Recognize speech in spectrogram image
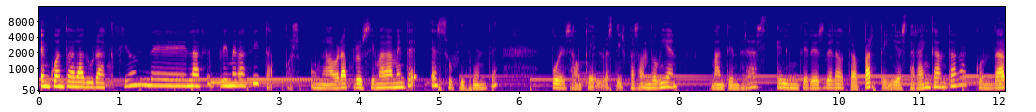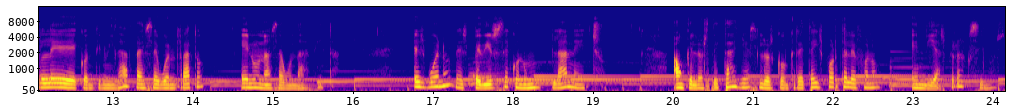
En cuanto a la duración de la primera cita, pues una hora aproximadamente es suficiente, pues aunque lo estéis pasando bien, mantendrás el interés de la otra parte y estará encantada con darle continuidad a ese buen rato en una segunda cita. Es bueno despedirse con un plan hecho, aunque los detalles los concretéis por teléfono en días próximos.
